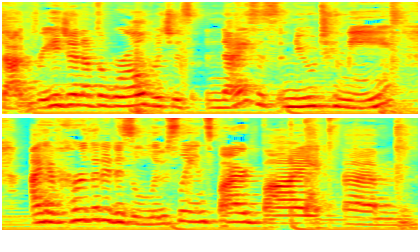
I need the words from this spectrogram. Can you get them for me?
that region of the world, which is nice. It's new to me. I have heard that it is loosely inspired by um,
